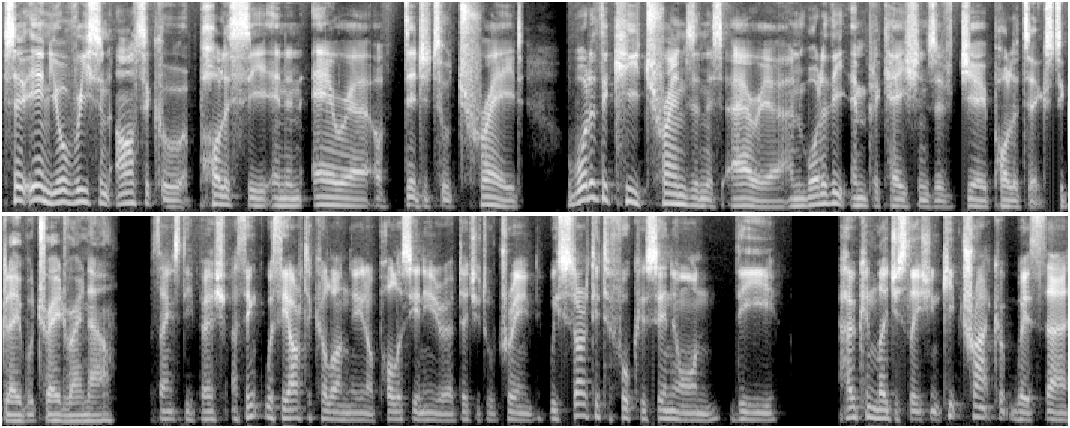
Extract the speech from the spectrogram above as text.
So, Ian, your recent article, Policy in an Era of Digital Trade, what are the key trends in this area and what are the implications of geopolitics to global trade right now? Thanks, Deepesh. I think with the article on you know policy and era of digital trade, we started to focus in on the how can legislation keep track with uh,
